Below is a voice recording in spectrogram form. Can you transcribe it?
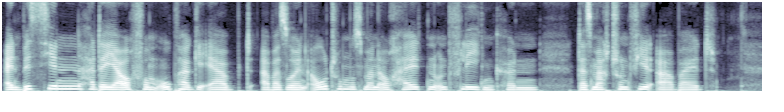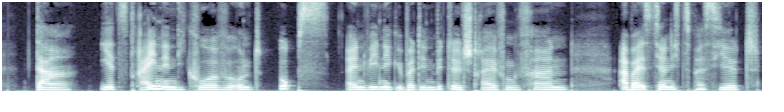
Ein bisschen hat er ja auch vom Opa geerbt, aber so ein Auto muss man auch halten und pflegen können. Das macht schon viel Arbeit. Da, jetzt rein in die Kurve und ups, ein wenig über den Mittelstreifen gefahren. Aber ist ja nichts passiert.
